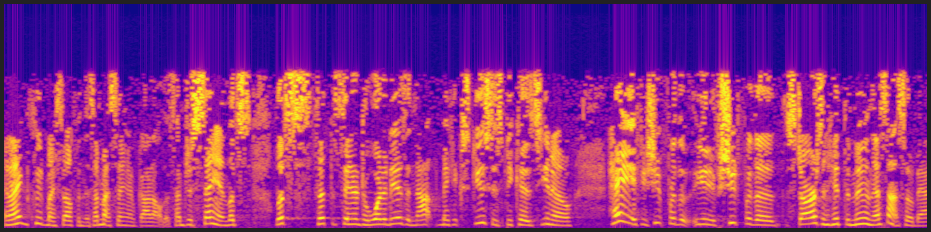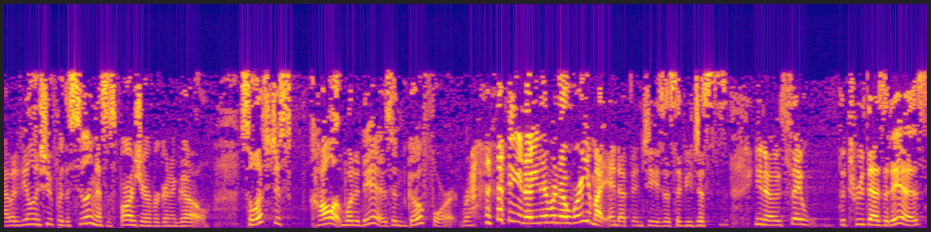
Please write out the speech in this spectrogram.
and I include myself in this. I'm not saying I've got all this. I'm just saying let's let's set the standard to what it is and not make excuses because you know, hey, if you shoot for the you know, if you shoot for the stars and hit the moon, that's not so bad. But if you only shoot for the ceiling, that's as far as you're ever going to go. So let's just call it what it is and go for it. Right? you know, you never know where you might end up in Jesus if you just you know say the truth as it is.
